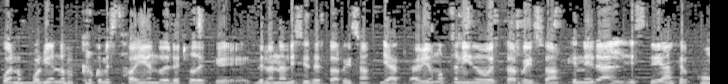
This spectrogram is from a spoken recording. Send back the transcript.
Bueno, volviendo, creo que me estaba yendo del hecho de que, del análisis de esta risa. Ya, habíamos tenido esta risa. En general, este ángel con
